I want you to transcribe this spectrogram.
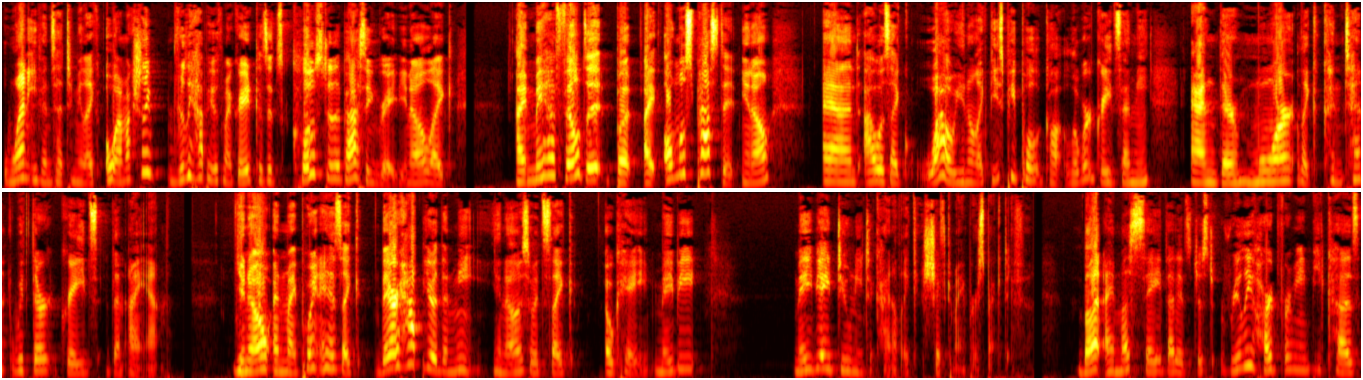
one even said to me, like, oh, I'm actually really happy with my grade because it's close to the passing grade, you know, like I may have failed it, but I almost passed it, you know? And I was like, wow, you know, like these people got lower grades than me and they're more like content with their grades than I am. You know, and my point is like they're happier than me, you know? So it's like, okay, maybe maybe I do need to kind of like shift my perspective. But I must say that it's just really hard for me because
